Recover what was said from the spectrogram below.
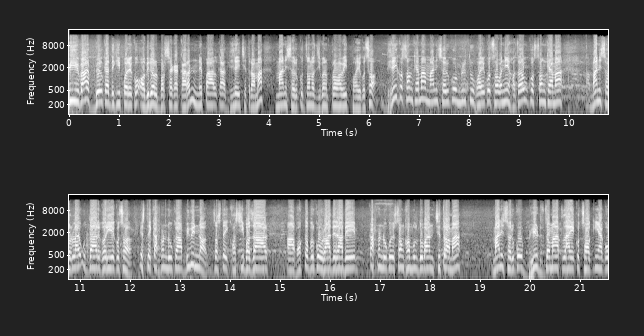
बिहिबार बेलुकादेखि परेको अविरल वर्षाका कारण नेपालका धेरै क्षेत्रमा मानिसहरूको जनजीवन प्रभावित भएको छ। धेरैको सङ्ख्यामा मानिसहरूको मृत्यु भएको छ भने हजारौँको सङ्ख्यामा मानिसहरूलाई उद्धार गरिएको छ। यस्तै काठमाडौँका विभिन्न जस्तै खसी बजार भक्तपुरको राधे राधे काठमाडौँको यो शङ्खमूल दोबान क्षेत्रमा मानिसहरूको भिड जमात लागेको छ कि यहाँको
